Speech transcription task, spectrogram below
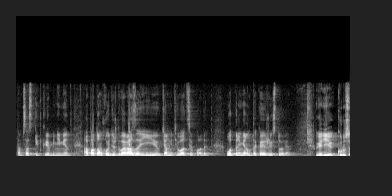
там со скидкой абонемент, а потом ходишь два раза и у тебя мотивация падает. Вот примерно такая же история. Погоди, курс,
